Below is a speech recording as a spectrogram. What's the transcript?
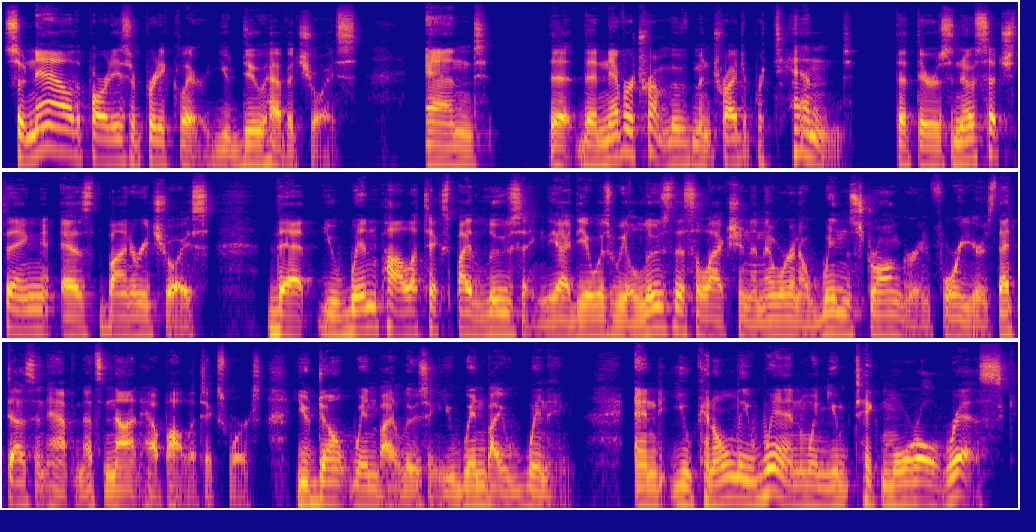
So now the parties are pretty clear. You do have a choice. And the, the Never Trump movement tried to pretend that there's no such thing as the binary choice, that you win politics by losing. The idea was we'll lose this election and then we're going to win stronger in four years. That doesn't happen. That's not how politics works. You don't win by losing, you win by winning. And you can only win when you take moral risk.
